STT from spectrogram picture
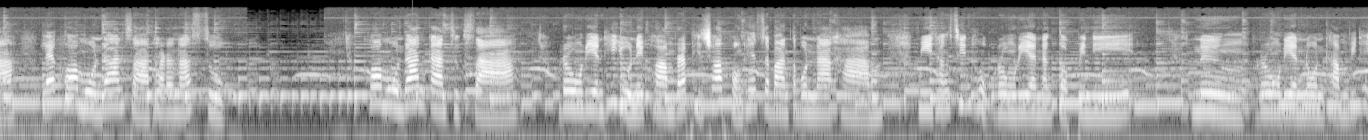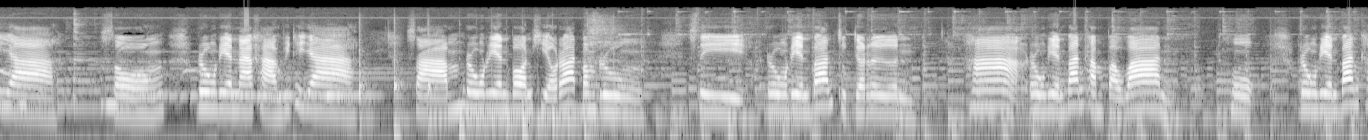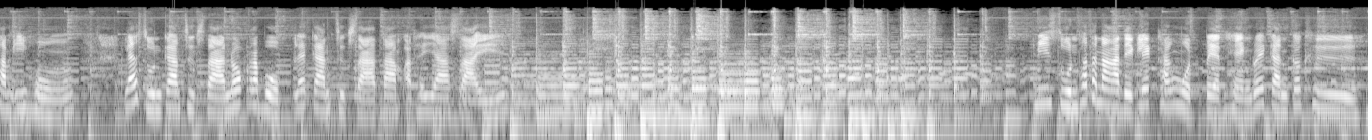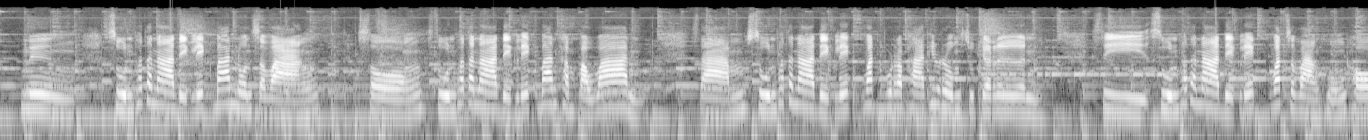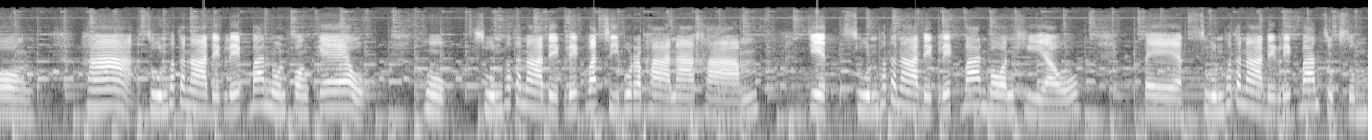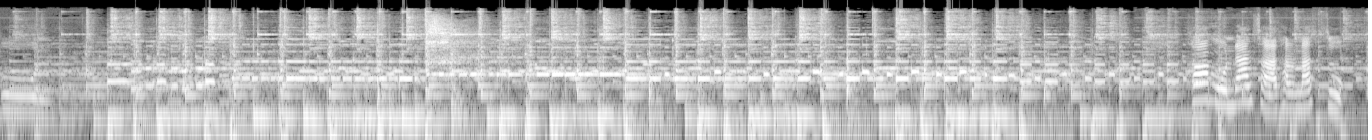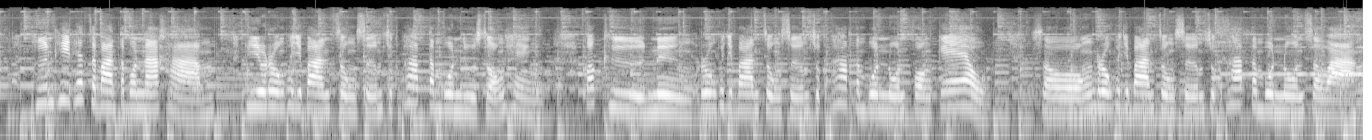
และข้อมูลด้านสาธารณสุข ข้อมูลด้านการศึกษา โรงเรียนที่อยู่ในความรับผิดชอบของเทศบาลตำบลนาขาม มีทั้งสิ้น 6 โรงเรียนดังต่อไปนี้ 1. โรงเรียนโนนคำวิทยา 2. โรงเรียนนาขามวิทยา 3. โรงเรียนบอนเขียวราชบำรุง 4. โรงเรียนบ้านสุขเจริญ 5. โรงเรียนบ้านคำป่าว่าน 6. โรงเรียนบ้านคำอีหง และศูนย์การศึกษานอกระบบ และการศึกษาตามอัธยาศัยมีศูนย์พัฒนาเด็กเล็กทั้งหมด 8 แห่งด้วยกันก็คือ 1. ศูนย์พัฒนาเด็กเล็กบ้านโนนสว่าง 2. ศูนย์พัฒนาเด็กเล็กบ้านคำป่าว่าน 3. ศูนย์พัฒนาเด็กเล็กวัดบุรพาพิรมสุขเจริญ 4. ศูนย์พัฒนาเด็กเล็กวัดสว่างหงทอง 5. ศูนย์พัฒนาเด็กเล็กบ้านโนนฟองแก้ว 6. ศูนย์พัฒนาเด็กเล็กวัดศรีบุรพานาขาม 7. ศูนย์พัฒนาเด็กเล็กบ้านบอนเขียว 8. ศูนย์พัฒนาเด็กเล็กบ้านสุขสมบูรณ์ ข้อมูลด้านสาธารณสุข พื้นที่เทศบาลตำบลนาขาม มีโรงพยาบาลส่งเสริมสุขภาพตำบลอยู่2แห่ง ก็คือ 1. โรงพยาบาลส่งเสริมสุขภาพตำบลโนนฟองแก้ว 2. โรงพยาบาลส่งเสริมสุขภาพตำบลโนนสว่าง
